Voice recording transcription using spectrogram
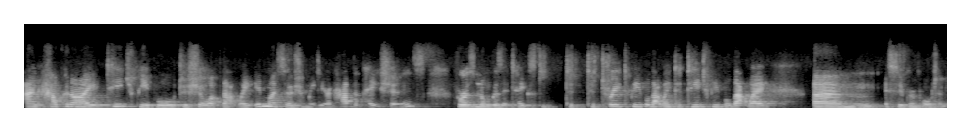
And how can I teach people to show up that way in my social media and have the patience for as long as it takes to, to, to treat people that way, to teach people that way? Um, is super important.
